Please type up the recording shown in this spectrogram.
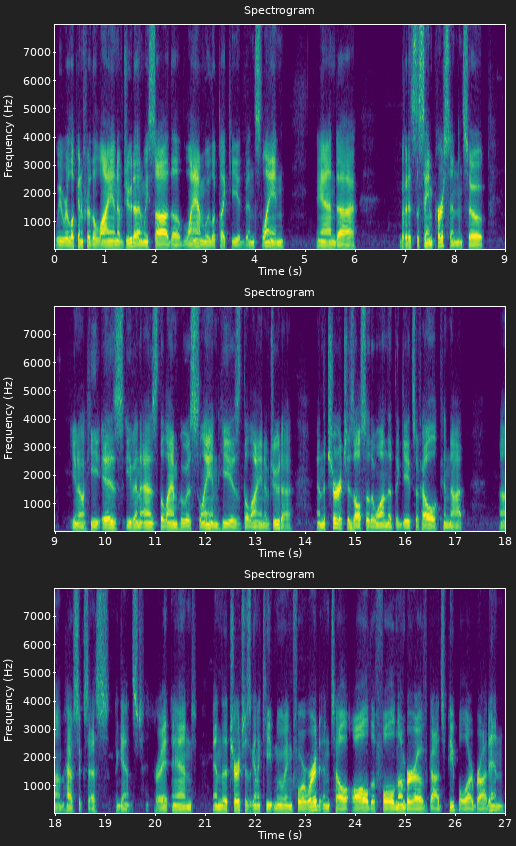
we were looking for the lion of Judah and we saw the lamb who looked like he had been slain, and uh, but it's the same person, and so you know he is even as the lamb who is slain, he is the lion of Judah, and the church is also the one that the gates of hell cannot um, have success against, right? And and the church is going to keep moving forward until all the full number of God's people are brought in.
